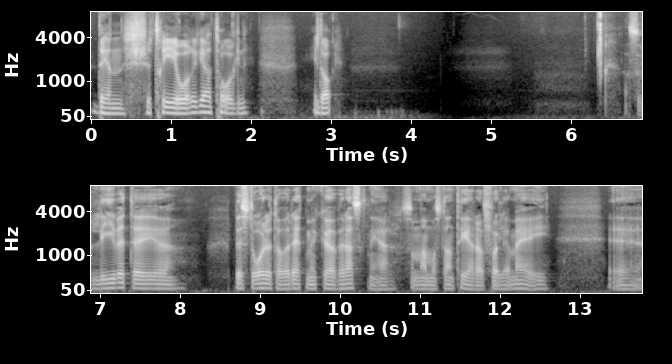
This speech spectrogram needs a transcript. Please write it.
den 23-åriga Torgny idag? Alltså livet är ju, består av rätt mycket överraskningar som man måste hantera och följa med i. Eh,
